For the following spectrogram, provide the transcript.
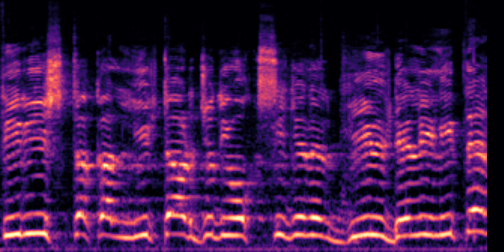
তিরিশ টাকা লিটার যদি অক্সিজেনের বিল ডেলি নিতেন,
